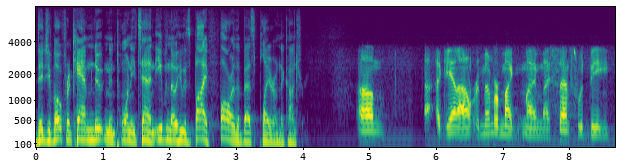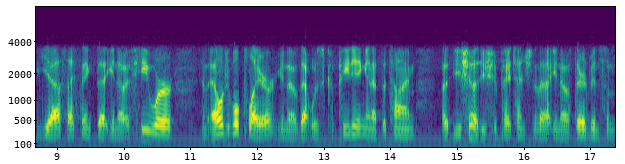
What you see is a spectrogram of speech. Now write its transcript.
Did you vote for Cam Newton in 2010, even though he was by far the best player in the country? Um, again, I don't remember. My, my my sense would be yes. I think that you know if he were an eligible player, you know, that was competing, and at the time, uh, you should you should pay attention to that. You know, if there had been some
